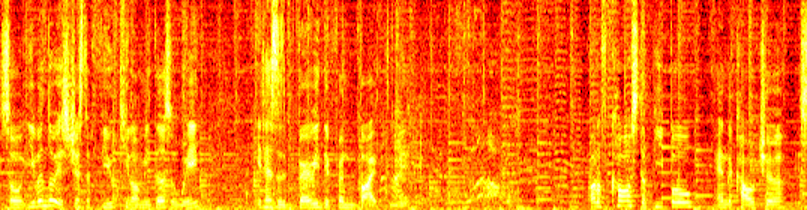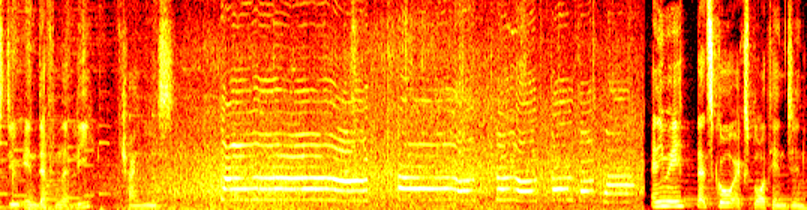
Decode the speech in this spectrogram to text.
So even though it's just a few kilometers away, it has a very different vibe to it. But of course, the people and the culture is still indefinitely Chinese. Anyway, let's go explore Tianjin.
